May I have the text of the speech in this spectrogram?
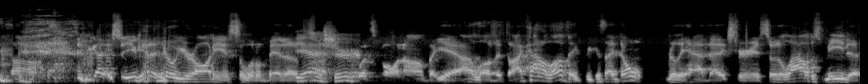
Uh, so you got so you got to know your audience a little bit of yeah, uh, sure. what's going on. But yeah, I love it though. I kind of love it because I don't really have that experience. So it allows me to.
